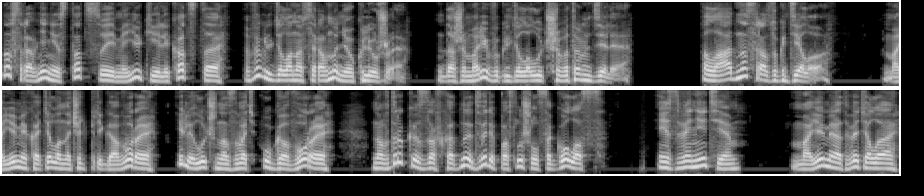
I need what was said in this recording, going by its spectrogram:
но в сравнении с Тацуей, Миюки или Кацта выглядела она все равно неуклюже. Даже Мари выглядела лучше в этом деле. Ладно, сразу к делу. Майоми хотела начать переговоры, или лучше назвать уговоры, но вдруг из-за входной двери послушался голос «Извините». Майоми ответила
